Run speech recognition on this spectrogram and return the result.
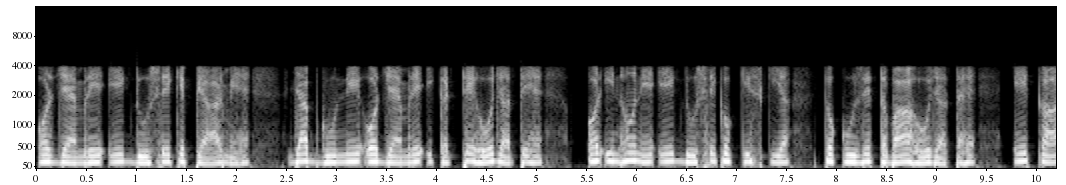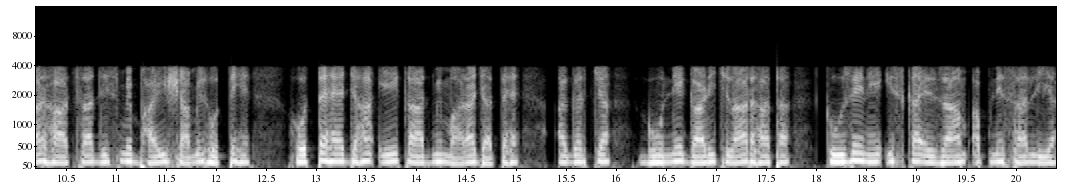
और जैमरे एक दूसरे के प्यार में हैं। जब गूने और जैमरे इकट्ठे हो जाते हैं और इन्होंने एक दूसरे को किस किया तो कूजे तबाह हो जाता है। एक कार हादसा जिसमें भाई शामिल होते हैं, होता है जहाँ एक आदमी मारा जाता है। अगरचा गूने गाड़ी चला रहा था। कूजे ने इसका इल्ज़ाम अपने सर लिया,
